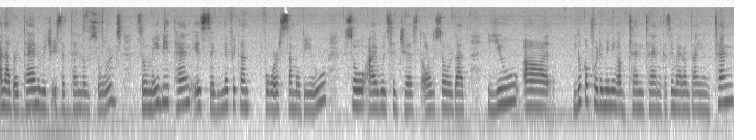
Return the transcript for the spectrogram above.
another 10, which is the Ten of Swords. So, maybe 10 is significant for some of you. So, I would suggest also that you uh, look up for the meaning of 10-10 kasi meron tayong 10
